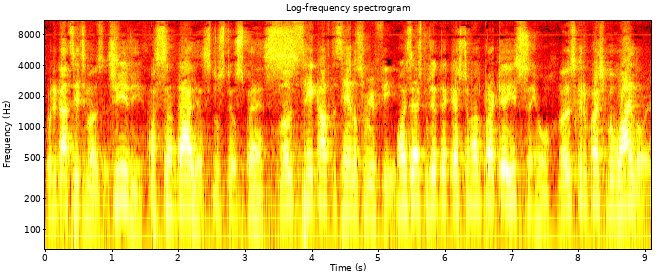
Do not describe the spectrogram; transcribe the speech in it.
What did God say to Moses? tire as sandálias dos teus pés. Moses, take off the sandals from your feet. Moisés podia ter questionado para que isso, Senhor? Moses could have questioned, but why, Lord?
